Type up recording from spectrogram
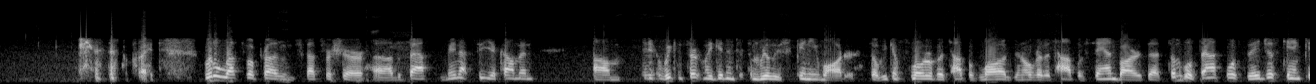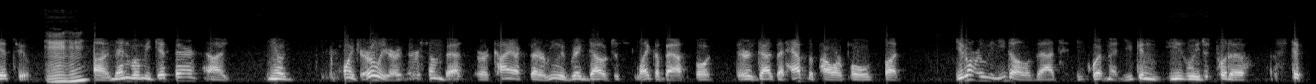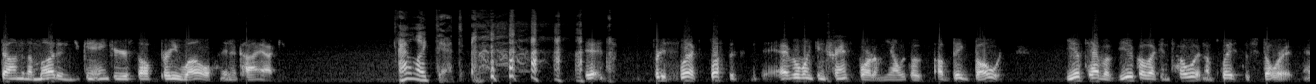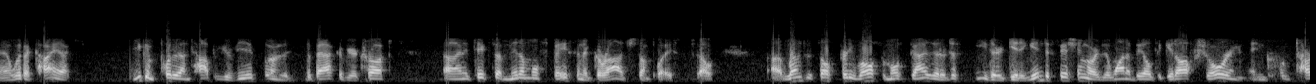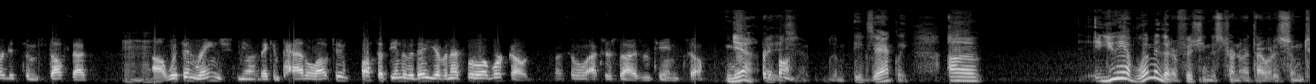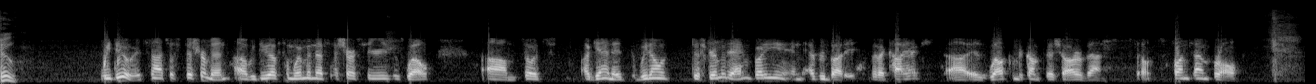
right. A little less of a presence, that's for sure. Uh, the bass may not see you coming. Um, we can certainly get into some really skinny water. So we can float over the top of logs and over the top of sandbars that some of those bass boats, they just can't get to. Mm-hmm. Uh, and then when we get there, uh, you know, your point earlier, there are some bass or kayaks that are really rigged out just like a bass boat. There's guys that have the power poles, but you don't really need all of that equipment. You can easily just put a, a stick down in the mud and you can anchor yourself pretty well in a kayak. I like that. it's pretty slick. Plus, it's, everyone can transport them. You know, with a, a big boat, you have to have a vehicle that can tow it and a place to store it. And with a kayak, you can put it on top of your vehicle and the, the back of your truck, uh, and it takes up minimal space in a garage someplace. So, uh, lends itself pretty well for most guys that are just either getting into fishing or they want to be able to get offshore and, and go target some stuff that's uh, within range. You know, they can paddle out to. Plus, at the end of the day, you have a nice little workout, nice little exercise routine. So, Yeah, Pretty fun. exactly. Uh, you have women that are fishing this tournament, I would assume too. We do. It's not just fishermen. Uh, we do have some women that fish our series as well. Um, so it's again, it, we don't discriminate. Anybody and everybody with a kayak uh, is welcome to come fish our event. So it's a fun time for all.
